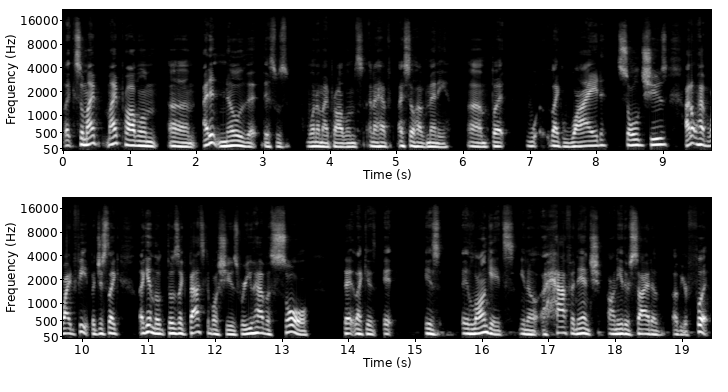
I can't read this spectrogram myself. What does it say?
like." So my my problem, um, I didn't know that this was one of my problems, and I have, I still have many. Um, but like wide soled shoes, I don't have wide feet, but just like again, tho- those like basketball shoes where you have a sole that like is it is elongates, you know, a half an inch on either side of of your foot,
